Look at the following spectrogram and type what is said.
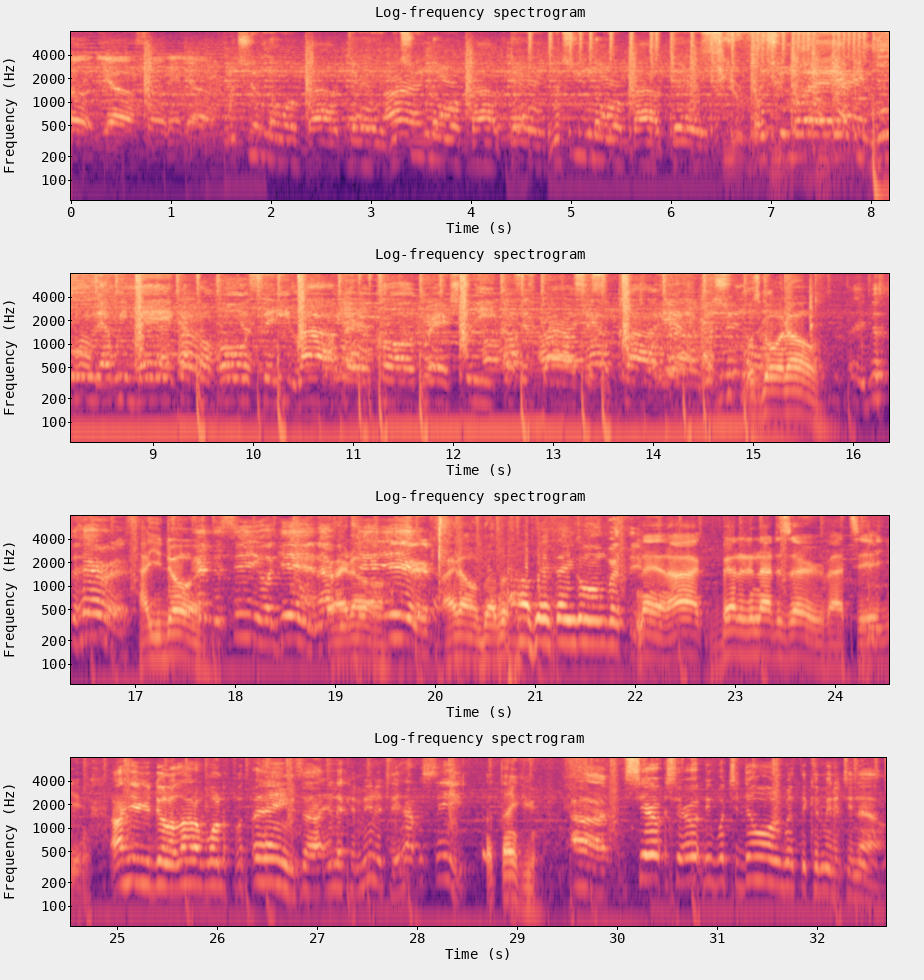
up, yeah. What you know about that? What you know about that? What you know about that? Don't you know that every move that we made got the whole city live? Better call Greg Street, cause it's brown How you doing? Good to see you again after Right 10 on. years. Right on, brother. How's everything going with you? Man, I better than I deserve, I tell you. I hear you're doing a lot of wonderful things uh, in the community. Have a seat. Well, thank you. Uh, share, share with me what you're doing with the community now.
